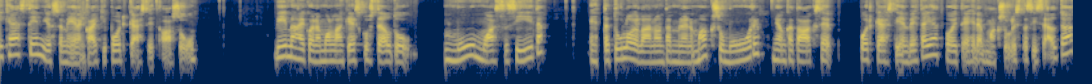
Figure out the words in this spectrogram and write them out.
Acastiin, jossa meidän kaikki podcastit asuu. Viime aikoina me ollaan keskusteltu muun muassa siitä, että tuloillaan on tämmöinen maksumuuri, jonka taakse podcastien vetäjät voi tehdä maksullista sisältöä.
